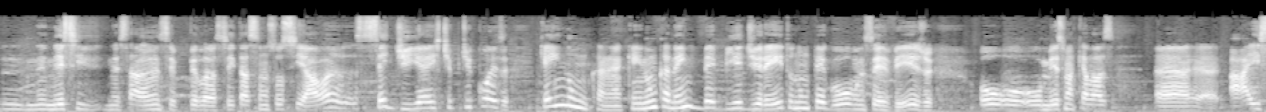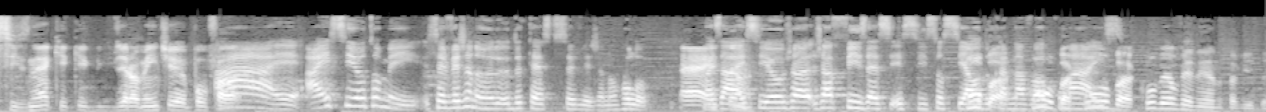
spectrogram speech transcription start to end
nesse, nessa ânsia pela aceitação social, é, cedia esse tipo de coisa. Quem nunca, né? Quem nunca nem bebia direito não pegou uma cerveja, ou, ou, ou mesmo aquelas é, ices, né? Que, que geralmente o povo fala. Ah, é. Ice eu tomei. Cerveja não, eu detesto cerveja, não rolou. É, Mas então. a Ice eu já, já fiz esse, esse social do carnaval Cuba, com Ice. Cuba, Cuba é um veneno pra vida.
